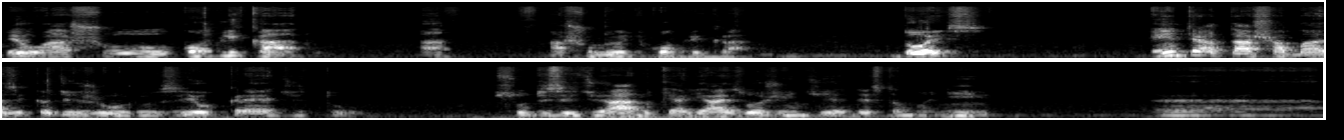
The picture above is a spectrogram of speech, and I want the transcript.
eu acho complicado. Tá? Acho muito complicado. Dois, entre a taxa básica de juros e o crédito subsidiado, que aliás hoje em dia é desse tamanho, é,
